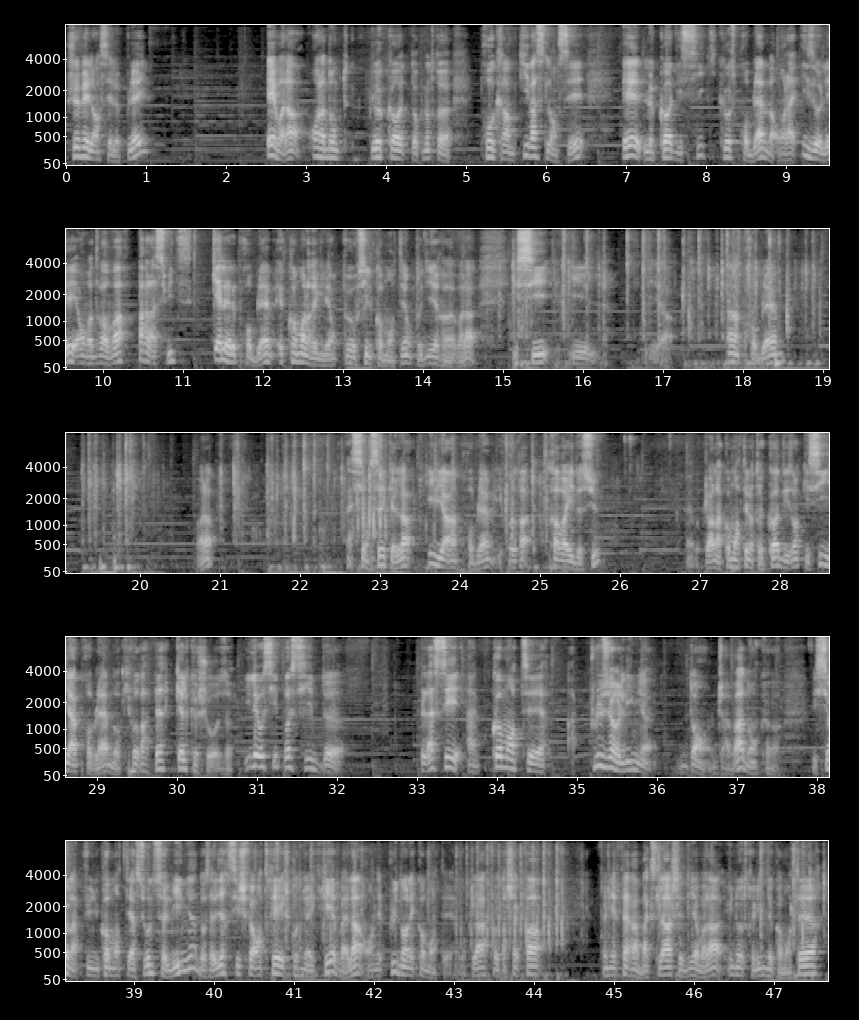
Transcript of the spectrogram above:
Je vais lancer le play. Et voilà, on a donc le code, donc notre programme qui va se lancer. Et le code ici qui cause problème, ben, on l'a isolé et on va devoir voir par la suite quel est le problème et comment le régler. On peut aussi le commenter, on peut dire, euh, voilà, ici, il y a un problème. Voilà. Ainsi, on sait que là, il y a un problème, il faudra travailler dessus. Donc là, on a commenté notre code disant qu'ici, il y a un problème, donc il faudra faire quelque chose. Il est aussi possible de placer un commentaire à plusieurs lignes dans Java. Donc euh, ici, on a plus un commentaire sur une seule ligne. Donc ça veut dire que si je fais entrer et que je continue à écrire, ben là, on n'est plus dans les commentaires. Donc là, il faudra à chaque fois venir faire un backslash et dire voilà, une autre ligne de commentaires.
